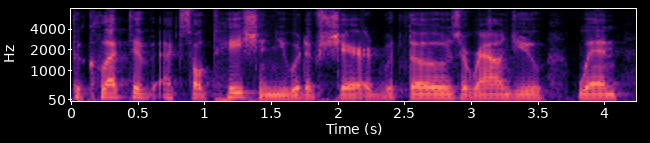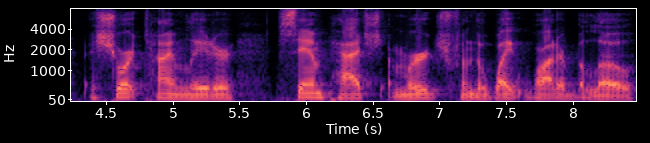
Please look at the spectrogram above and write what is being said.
the collective exultation you would have shared with those around you when, a short time later, Sam Patch emerged from the white water below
